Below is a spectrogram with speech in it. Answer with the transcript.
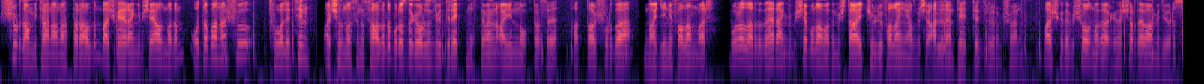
şuradan bir tane anahtar aldım. Başka herhangi bir şey almadım. O da bana şu tuvaletin açılmasını sağladı. Burası da gördüğünüz gibi direkt muhtemelen ayın noktası. Hatta şurada Nagini falan var. Buralarda da herhangi bir şey bulamadım. İşte IQ'lü falan yazmış. Alelen tehdit ediliyorum şu an. Başka da bir şey olmadı arkadaşlar. Devam ediyoruz.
